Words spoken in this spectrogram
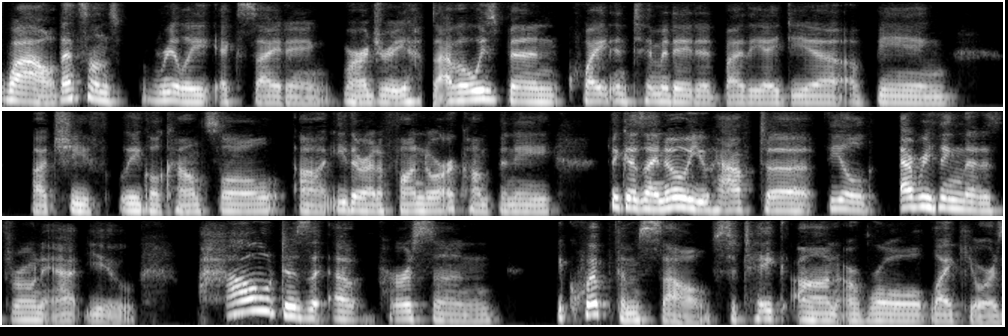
Wow, that sounds really exciting, Marjorie. I've always been quite intimidated by the idea of being a chief legal counsel, uh, either at a fund or a company, because I know you have to field everything that is thrown at you. How does a person equip themselves to take on a role like yours?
